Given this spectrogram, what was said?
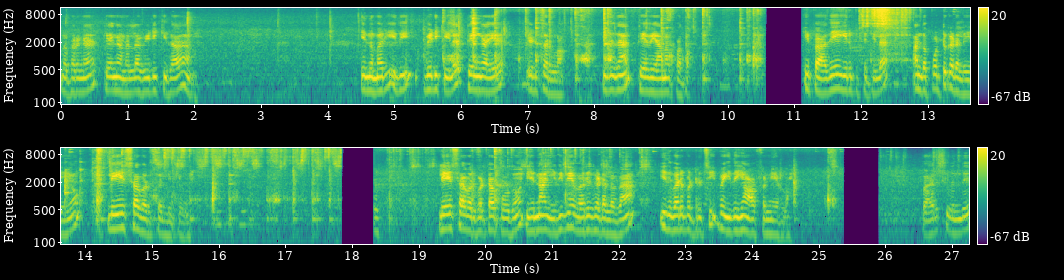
இந்த பாருங்கள் தேங்காய் நல்லா வெடிக்குதா? இந்த மாதிரி இது வெடிக்கையில் தேங்காயை எடுத்துடலாம். இதுதான் தேவையான பதம். இப்போ அதே இருப்பு சட்டியில் அந்த பொட்டுக்கடலையையும் லேசாக வறுத்தள்ளிக்குவோம். லேசாக வறுபட்டால் போதும். ஏன்னா இதுவே வறுகடலை தான். இது வறுபட்டுருச்சு. இப்போ இதையும் ஆஃப் பண்ணிடலாம். இப்போ அரிசி வந்து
